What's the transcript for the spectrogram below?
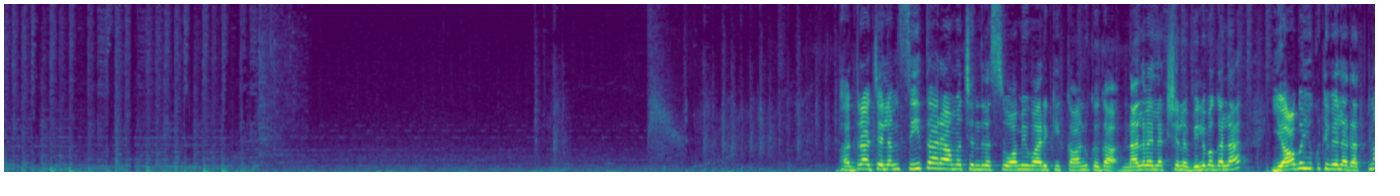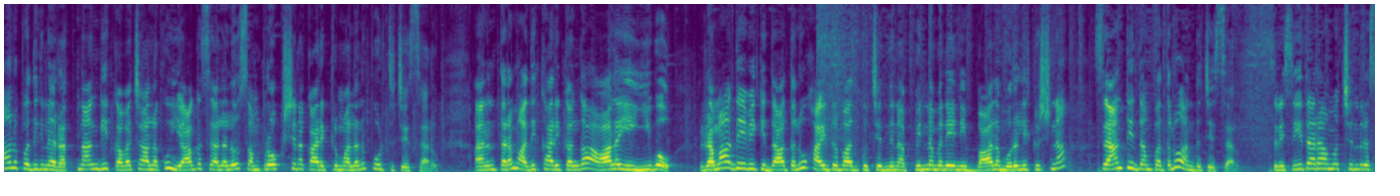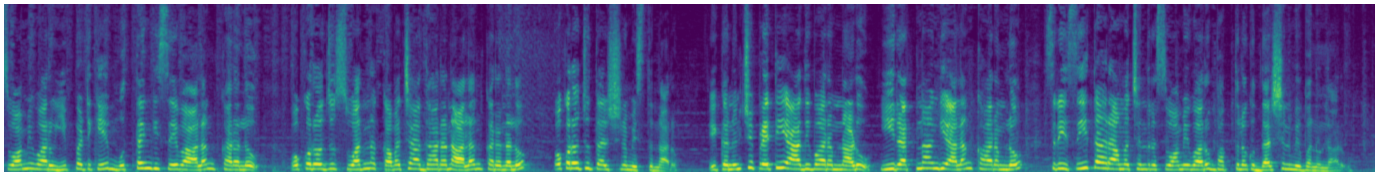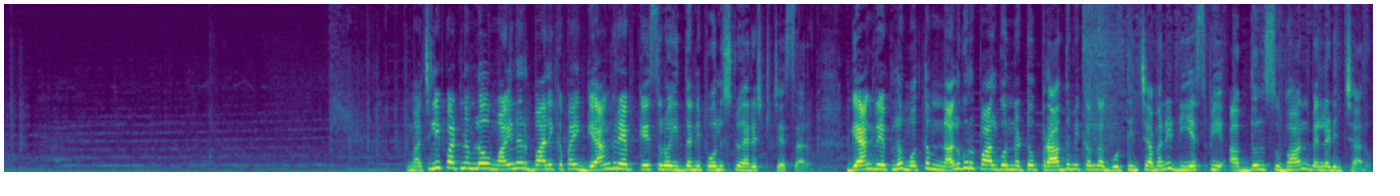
భద్రాచలం సీతారామచంద్ర స్వామి వారికి కానుకగా నలభై లక్షల విలువగల యాభై ఒకటి వేల రత్నాలు పొదిగిన రత్నాంగి కవచాలకు యాగశాలలో సంప్రోక్షణ కార్యక్రమాలను పూర్తి చేశారు. అనంతరం అధికారికంగా ఆలయ ఈవో రమాదేవికి దాతలు హైదరాబాద్కు చెందిన పిన్నమనేని బాల మురళీకృష్ణ శాంతి దంపతులు అందజేశారు. శ్రీ సీతారామచంద్ర స్వామి వారు ఇప్పటికే ముత్తంగి సేవ అలంకరణలో ఒకరోజు స్వర్ణ కవచాధారణ అలంకరణలో ఒకరోజు దర్శనమిస్తున్నారు. ఇక నుంచి ప్రతి ఆదివారం నాడు ఈ రత్నాంగి అలంకారంలో శ్రీ సీతారామచంద్ర స్వామి వారు భక్తులకు దర్శనమివ్వనున్నారు. మచిలీపట్నంలో మైనర్ బాలికపై గ్యాంగ్ రేప్ కేసులో ఇద్దరిని పోలీసులు అరెస్టు చేశారు. గ్యాంగ్ రేప్లో మొత్తం నలుగురు పాల్గొన్నట్టు ప్రాథమికంగా గుర్తించామని డీఎస్పీ అబ్దుల్ సుభాన్ వెల్లడించారు.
